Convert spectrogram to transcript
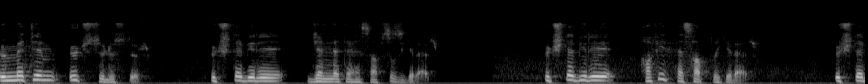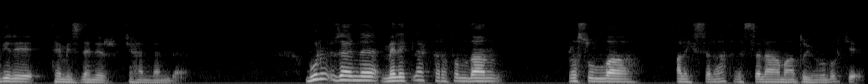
Ümmetim üç sülüstür. Üçte biri cennete hesapsız girer. Üçte biri hafif hesaplı girer. Üçte biri temizlenir cehennemde. Bunun üzerine melekler tarafından Resulullah aleyhissalatü vesselama duyurulur ki,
